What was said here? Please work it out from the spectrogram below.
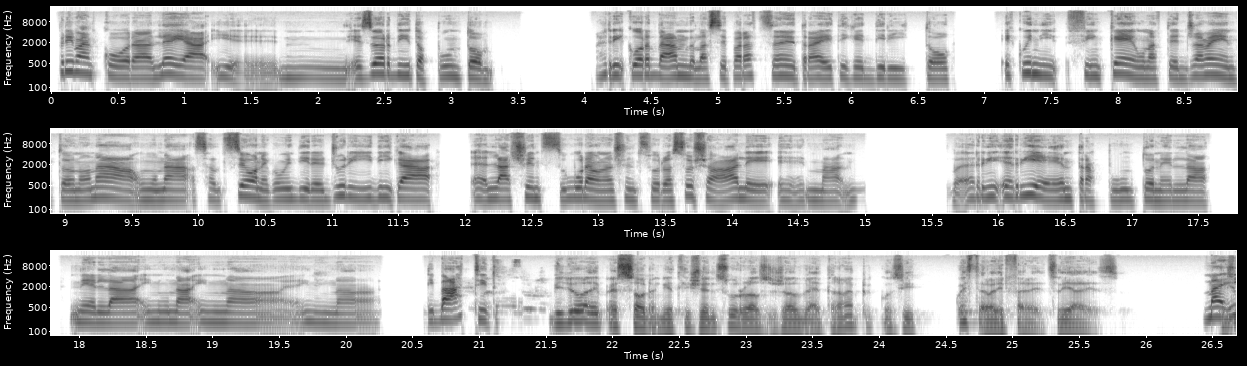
Prima ancora, lei ha eh, esordito appunto ricordando la separazione tra etica e diritto e quindi finché un atteggiamento non ha una sanzione, come dire, giuridica, eh, la censura è una censura sociale, eh, ma ri- rientra appunto nella, nella, in, una, in, una, in una dibattito. Milioni di persone che ti censurano socialmente, non è più così. Questa è la differenza di adesso. Ma io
